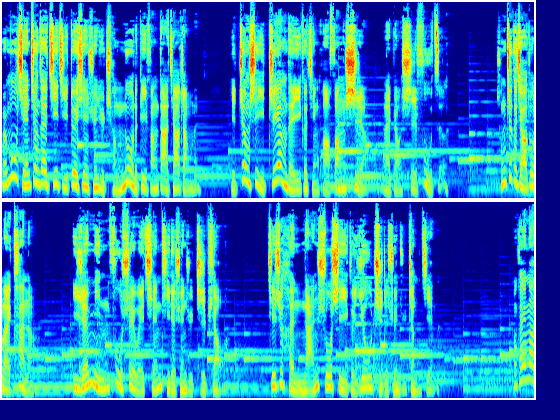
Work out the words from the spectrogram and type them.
而目前正在积极兑现选举承诺的地方大家长们，也正是以这样的一个简化方式啊，来表示负责。从这个角度来看啊。以人民赋税为前提的选举支票啊，其实很难说是一个优质的选举证件。OK，那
